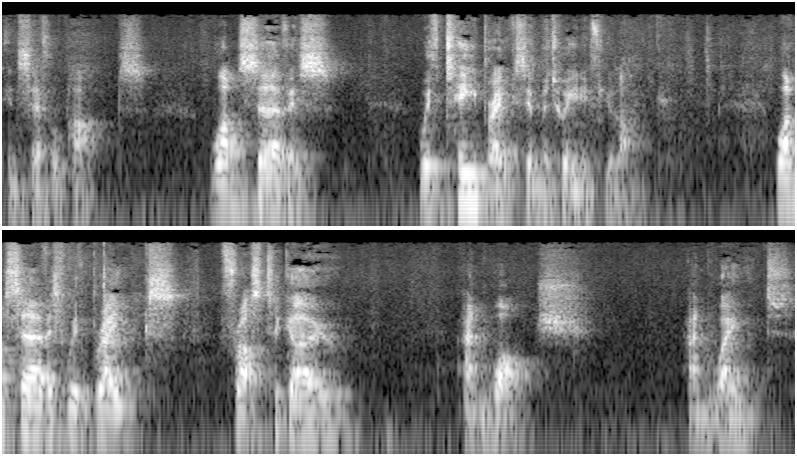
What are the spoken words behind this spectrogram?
in several parts. One service with tea breaks in between, if you like. One service with breaks for us to go and watch and wait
